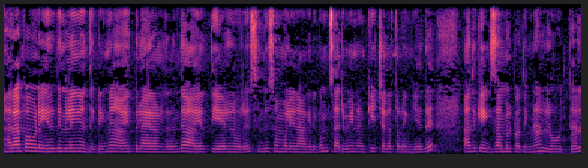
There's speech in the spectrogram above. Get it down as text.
ஹராப்பாவோட இறுதி நிலைன்னு எடுத்துக்கிட்டிங்கன்னா ஆயிரத்தி தொள்ளாயிரம்லேருந்து ஆயிரத்தி எழுநூறு சிந்து சமவெளி நாகரிகம் சர்வை நோக்கி செல்ல தொடங்கியது. அதுக்கு எக்ஸாம்பிள் பார்த்திங்கன்னா லோத்தல்.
